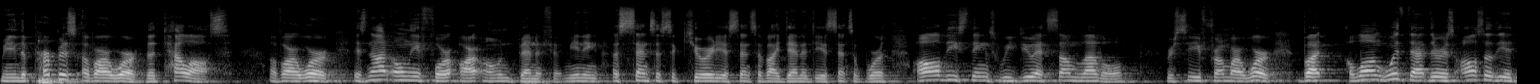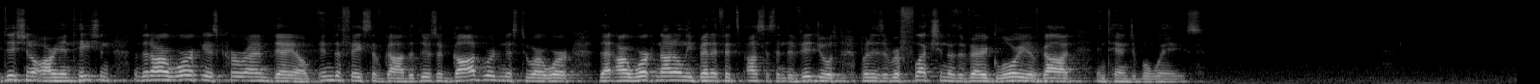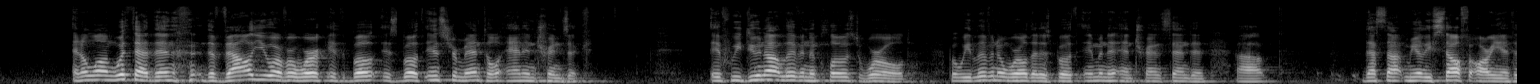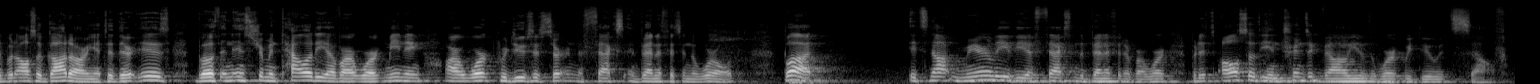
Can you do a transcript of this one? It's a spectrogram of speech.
Meaning the purpose of our work, the telos of our work, is not only for our own benefit, meaning a sense of security, a sense of identity, a sense of worth. All these things we do at some level receive from our work. But along with that, there is also the additional orientation that our work is coram deo, in the face of God, that there's a Godwardness to our work, that our work not only benefits us as individuals, but is a reflection of the very glory of God in tangible ways. And along with that, then, the value of our work is both, is both instrumental and intrinsic. If we do not live in a closed world, but we live in a world that is both immanent and transcendent. Uh, that's not merely self oriented, but also God oriented. There is both an instrumentality of our work, meaning our work produces certain effects and benefits in the world. But it's not merely the effects and the benefit of our work, but it's also the intrinsic value of the work we do itself.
